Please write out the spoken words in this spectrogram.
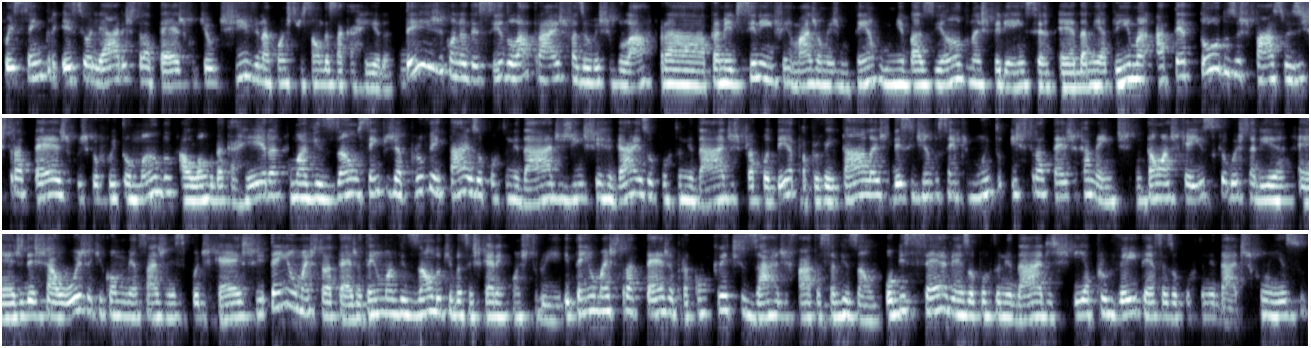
foi sempre esse olhar estratégico que eu tive na construção dessa carreira. Desde quando eu decido lá atrás fazer o vestibular para medicina e enfermagem ao mesmo tempo, me baseando na experiência é, da minha prima, até todos os passos estratégicos que eu fui tomando ao longo da carreira, uma visão sempre de aproveitar as oportunidades, de enxergar as oportunidades para poder aproveitá-las, decidindo sempre muito estrategicamente. Então, acho que é isso que eu gostaria é, de deixar hoje aqui como mensagem nesse podcast. Tenham uma estratégia, tenham uma visão do que vocês querem construir e tenham uma estratégia para concretizar de fato essa visão. Observem as oportunidades e aproveitem essas oportunidades. Com isso,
